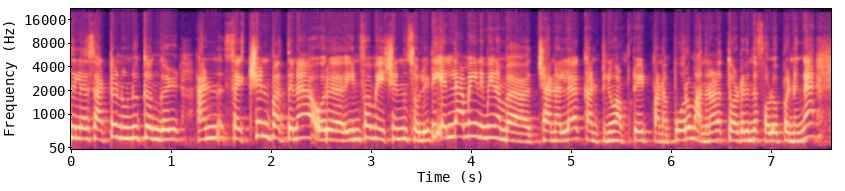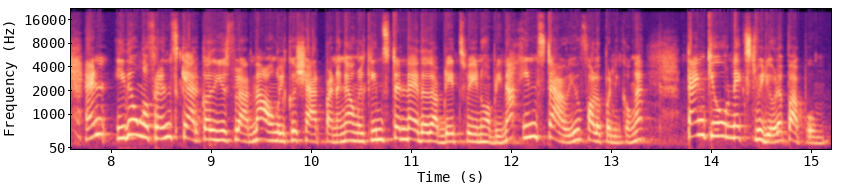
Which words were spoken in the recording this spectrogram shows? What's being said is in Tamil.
சில சட்ட நுணுக்கங்கள் அண்ட் செக்ஷன் பற்றின ஒரு இன்ஃபர்மேஷன் சொல்லிட்டு எல்லாமே இனிமேல் நம்ம சேனலில் கண்டினியூ அப்டேட் பண்ண போகிறோம் அதனால் தொடர்ந்து ஃபாலோ பண்ணுங்கள் அண்ட் இது உங்கள் ஃப்ரெண்ட்ஸ்க்கு யாருக்காவது யூஸ்ஃபுல்லாக இருந்தால் அவங்களுக்கு ஷேர் பண்ணுங்கள் அவங்களுக்கு இன்ஸ்டண்ட்டாக ஏதாவது அப்டேட்ஸ் வேணும் அப்படின்னா இன்ஸ்டாவையும் ஃபாலோ பண்ணிக்கோங்க. தேங்க்யூ நெக்ஸ்ட் வீடியோவில் பார்ப்போம்.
